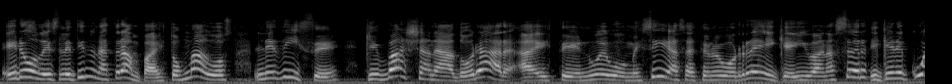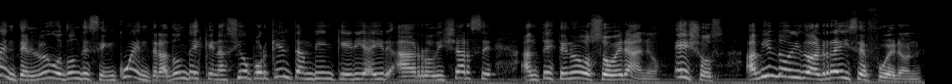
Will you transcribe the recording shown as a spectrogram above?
Herodes le tiene una trampa a estos magos, le dice que vayan a adorar a este nuevo Mesías, a este nuevo rey que iba a nacer y que le cuenten luego dónde se encuentra, dónde es que nació, porque él también quería ir a arrodillarse ante este nuevo soberano. Ellos, habiendo oído al rey, se fueron.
